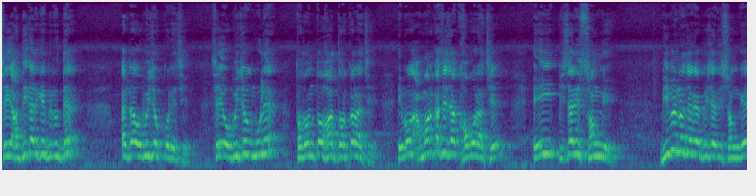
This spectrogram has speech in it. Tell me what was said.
সেই আধিকারিকের বিরুদ্ধে একটা অভিযোগ করেছে। সেই অভিযোগ মূলে তদন্ত হওয়ার দরকার আছে এবং আমার কাছে যা খবর আছে, এই ফিশারির সঙ্গে, বিভিন্ন জায়গায় ফিশারির সঙ্গে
